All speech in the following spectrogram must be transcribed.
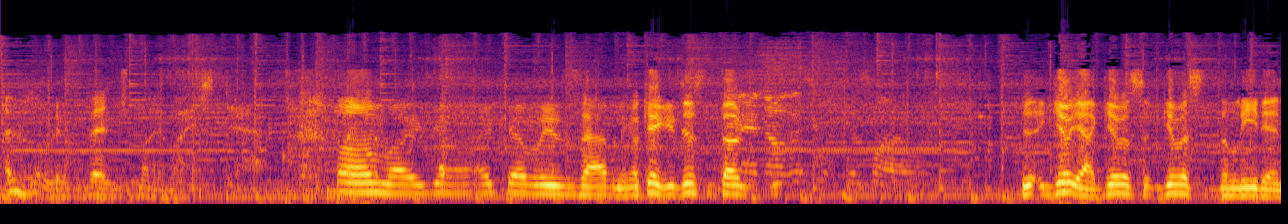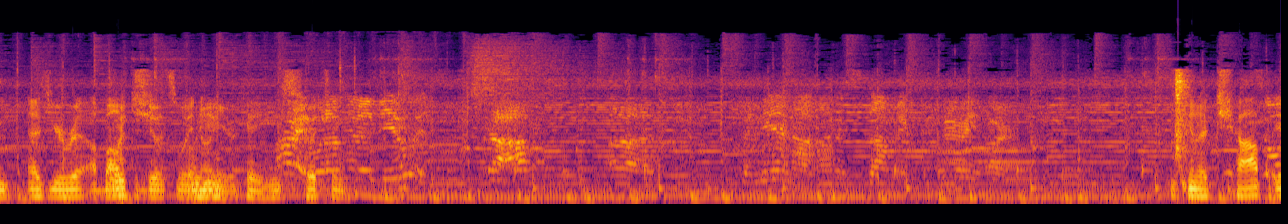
I will revenge my wife's death. Oh my god! I can't believe this is happening. Okay, you just don't Okay, now give yeah give us give us the lead in as you're about to do it, so we know you're. okay, he's Alright, switching. what I'm gonna do is chop uh, banana on his stomach very hard. He's gonna chop a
